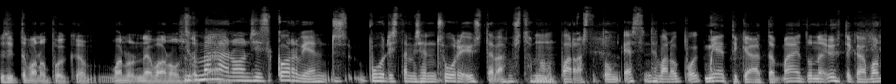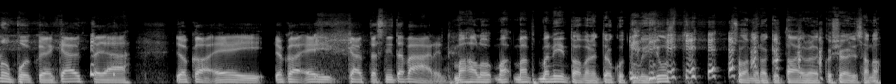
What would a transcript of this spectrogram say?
Ja sitten vanupuikkoja, vanu, ne vanuu Siis sinne kun mähän päähän. on siis korvien puhdistamisen suuri ystävä. Musta on mm. parasta tunkea sinne se vanupuikko. Miettikää, että mä en tunne yhtäkään vanupuikkojen käyttäjää, joka ei, joka ei käyttäisi niitä väärin. Mä, haluan, mä, mä, mä niin toivon, että joku tuli just Suomirokin taidolle, kun Shirley sanoi,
